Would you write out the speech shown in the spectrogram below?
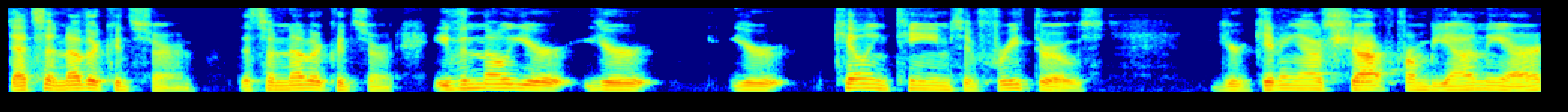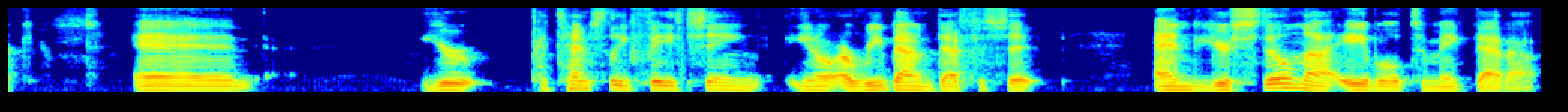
That's another concern. That's another concern. Even though you're you're you're killing teams in free throws, you're getting outshot from beyond the arc, and you're potentially facing, you know, a rebound deficit and you're still not able to make that up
